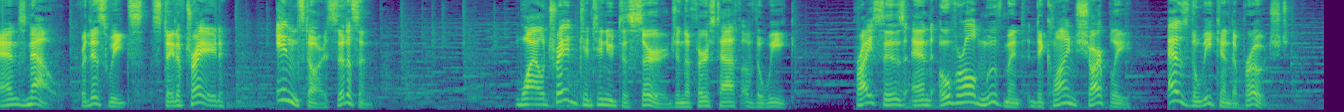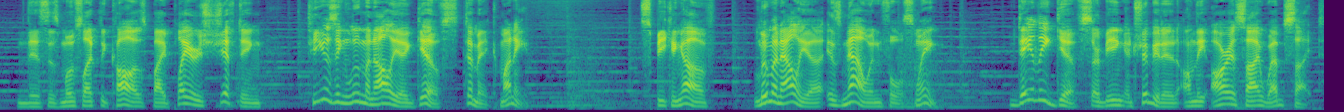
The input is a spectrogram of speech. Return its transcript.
And now, for this week's State of Trade in Star Citizen. While trade continued to surge in the first half of the week, prices and overall movement declined sharply as the weekend approached. This is most likely caused by players shifting to using Luminalia gifts to make money. Speaking of, Luminalia is now in full swing. Daily gifts are being attributed on the RSI website.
